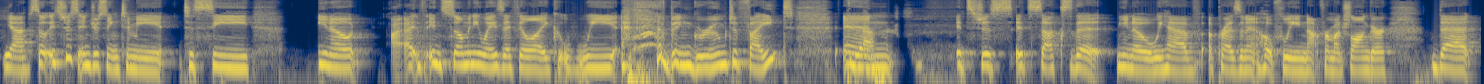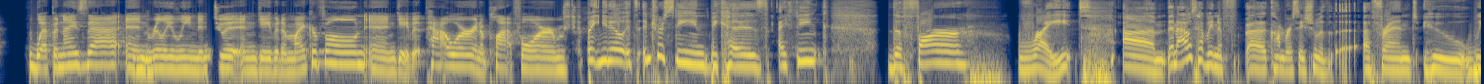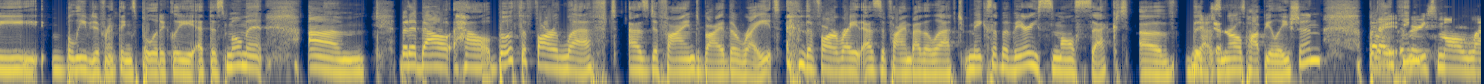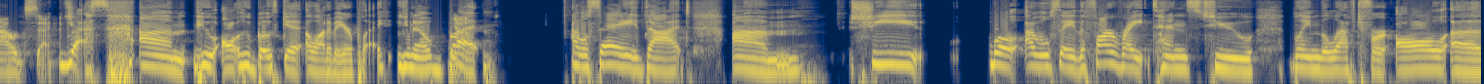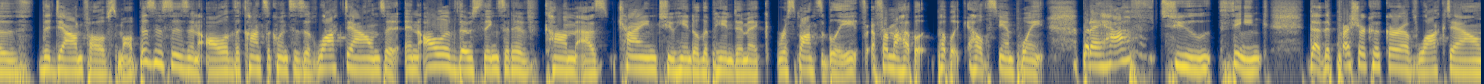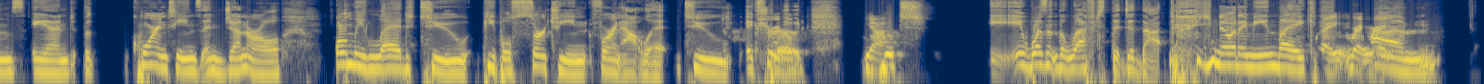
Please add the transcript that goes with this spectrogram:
Yeah, so it's just interesting to me to see, you know, I, in so many ways, I feel like we have been groomed to fight, and yeah. it's just it sucks that you know we have a president, hopefully not for much longer, that weaponized that and mm-hmm. really leaned into it and gave it a microphone and gave it power and a platform. But you know, it's interesting because I think the far right, um, and I was having a, a, conversation with a friend who we believe different things politically at this moment, um, but about how both the far left, as defined by the right, the far right, as defined by the left, makes up a very small sect of the yes. general population. But right, I think, a very small, loud sect. Yes, um, who all who both get a lot of airplay, you know. But yeah. I will say that um, she well, I will say the far right tends to blame the left for all of the downfall of small businesses and all of the consequences of lockdowns and, and all of those things that have come as trying to handle the pandemic responsibly from a public health standpoint. But I have to think that the pressure cooker of lockdowns and the quarantines in general only led to people searching for an outlet to explode. True. Yeah. Which it wasn't the left that did that. you know what I mean? Like, right, right, right. Um,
